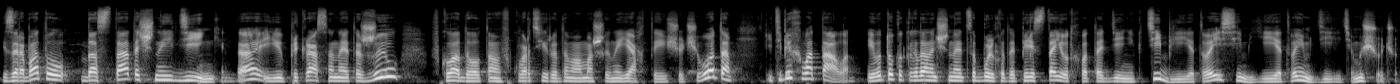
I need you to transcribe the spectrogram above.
и зарабатывал достаточные деньги да, и прекрасно на это жил, вкладывал там в квартиры, дома, машины, яхты, еще чего-то, и тебе хватало. И вот только когда начинается боль, когда перестает хватать денег тебе, твоей семье, твоим детям, еще что,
